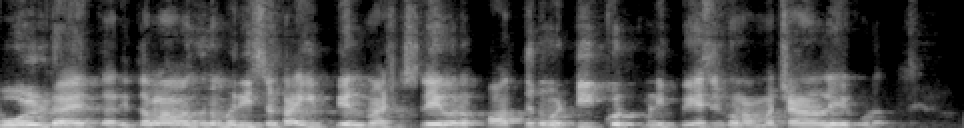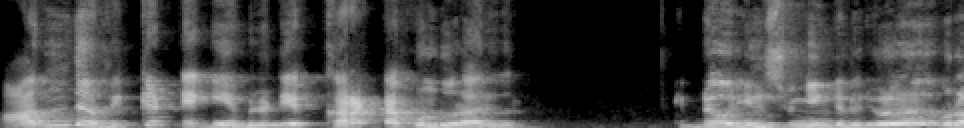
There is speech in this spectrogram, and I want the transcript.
போல்ட் ஆயிருக்காரு இதெல்லாம் வந்து நம்ம ரீசெண்டா ஐபிஎல் மேட்சஸ்லேயே இவரை பார்த்து நம்ம டீ கோட் பண்ணி பேசிக்கணும் நம்ம சேனல்லேயே கூட. அந்த விக்கெட் டேக்கிங் எபிலிட்டியை கரெக்டா கொண்டு வராரு இவர். இப்படி ஒரு இன்ஸ்விங்கிங் டெலிவரி ஒரு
